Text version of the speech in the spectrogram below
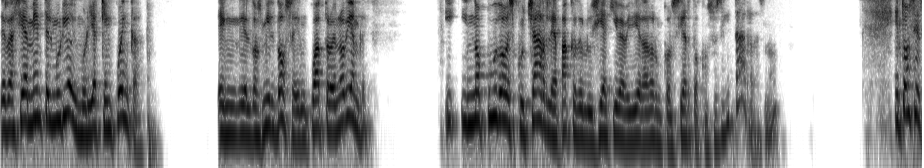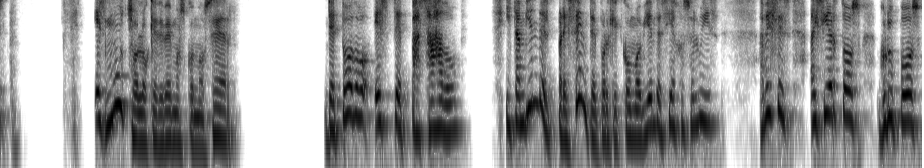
Desgraciadamente él murió y murió aquí en Cuenca en el 2012, en 4 de noviembre. Y, no pudo escucharle a Paco de Lucía que iba a venir a dar un concierto con sus guitarras, ¿no? Entonces, es mucho lo que debemos conocer de todo este pasado y también del presente, porque como bien decía José Luis, a veces hay ciertos grupos,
